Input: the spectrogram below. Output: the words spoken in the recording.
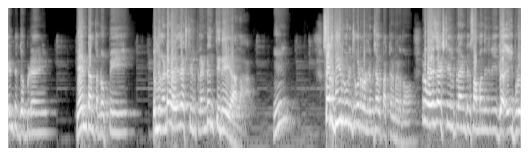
ఏంటి దొబ్బిడే? ఏంటంత నొప్పి? ఎందుకంటే వైజాగ్ స్టీల్ ప్లాంట్ని తినేయాలా? సరే దీని గురించి కూడా రెండు నిమిషాలు పక్కన పెడదాం. ఇప్పుడు వైజాగ్ స్టీల్ ప్లాంట్కి సంబంధించిన ఇప్పుడు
